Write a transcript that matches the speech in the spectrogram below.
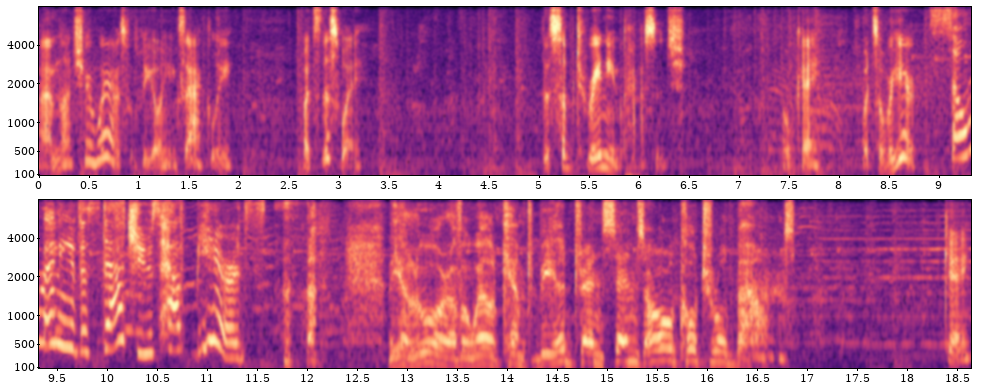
I'm not sure where I'm supposed to be going exactly. What's this way? The subterranean passage. Okay. What's over here? So many of the statues have beards. The allure of a well-kempt beard transcends all cultural bounds. Okay.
